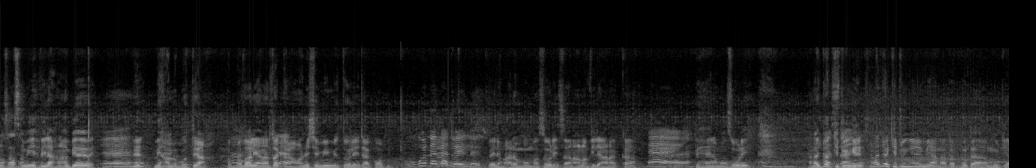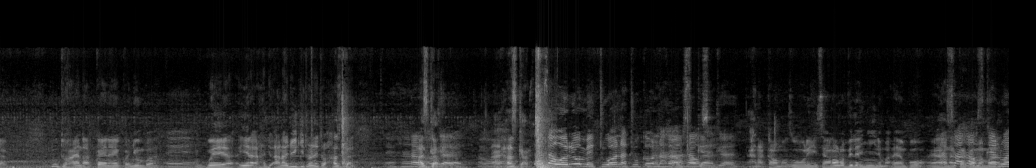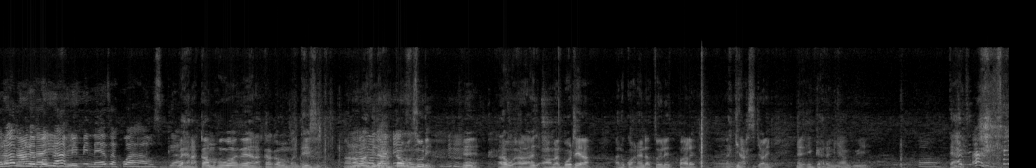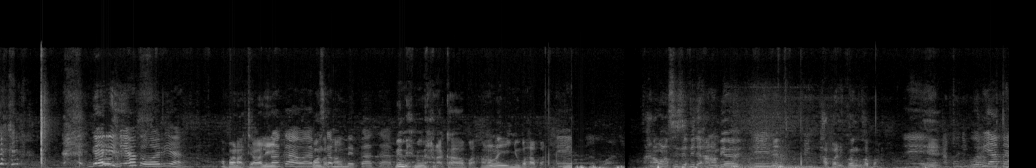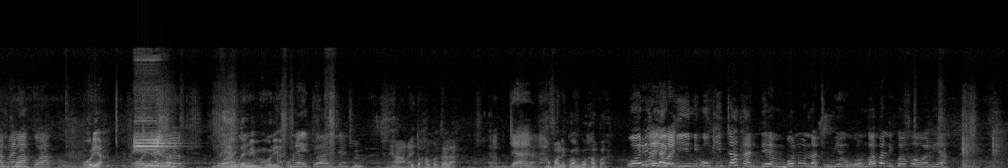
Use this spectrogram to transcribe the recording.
Unaona sasa mimi vile anaambia wewe. Eh? Mimi amepotea. Tafadhali anataka aoneshe mimi toilet iko wapi. Uko nenda toilet? Wewe ni marembo mazuri sana. Naona vile anakaa. Eh. Pehena mazuri. Anajua kitu kingine. Anajua kitu kingine mimi anatafuta mtu yake. Mtu haenda akae naye kwa nyumba. Eh. Anajua kitu anaitwa husband. Ah, husband. Sasa Wario umetuona tu ukaona house girl. Anakaa mazuri. Si anaona vile nyinyi ni marembo. Eh, Anakaa kama house girl ma... Wario Wanakaanga mrembo kama hivi. mimi naweza kuwa house girl. anakaa kama huwa, anakaa kama mandizi. Anaona vile anakaa mazuri. Eh, alafu ana- Alikuwa anaenda toilet pale. Lakini asijali. Eh, gari ni yangu hii. Gari ni yako Waria. Hapana jali. Unakaa wapi kama ah, umepaka hapa? Mimi mimi anakaa hapa. Anaona hii nyumba hapa. Anaambia wewe. Eh? Hapa ni kwangu hapa. Eh. Hapa ni kwako. Horia. Horia ni nani? Kwanza mimi Horia. Unaitwa aje? Hmm? Ya, anaitwa. Abdalla. Hapa ni kwangu hapa. Horia lakini ukitaka dem mbona unatumia uongo? Hapa ni kwako Horia.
